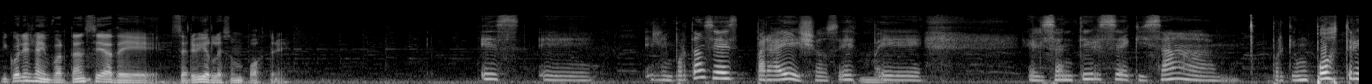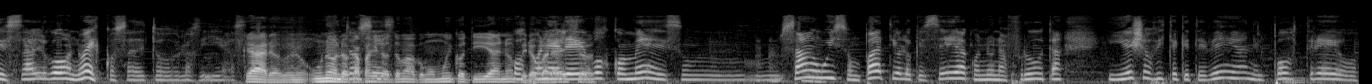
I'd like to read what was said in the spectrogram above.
¿Y cuál es la importancia de servirles un postre? Es eh, la importancia es para ellos, es Mm. eh, el sentirse quizá porque un postre es algo, no es cosa de todos los días. Claro, pero uno lo capaz que lo toma como muy cotidiano, vos pero para ponele, ellos... vos comés un, un sándwich, un patio, lo que sea, con una fruta, y ellos, viste, que te vean el postre o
